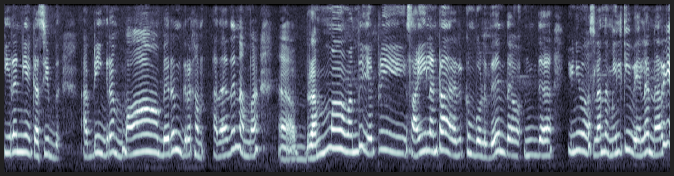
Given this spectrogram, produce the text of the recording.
ஹிரண்ய கசிப் அப்படிங்கிற மாபெரும் கிரகம். அதாவது நம்ம பிரம்மா வந்து எப்படி சைலண்ட்டாக இருக்கும் பொழுது இந்த இந்த யூனிவர்ஸில் அந்த மில்கி வேல நிறைய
